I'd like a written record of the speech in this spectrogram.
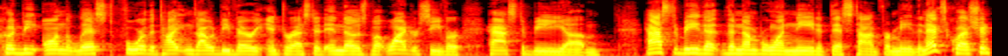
could be on the list for the Titans. I would be very interested in those, but wide receiver has to be. Um, has to be the, the number one need at this time for me. The next question,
